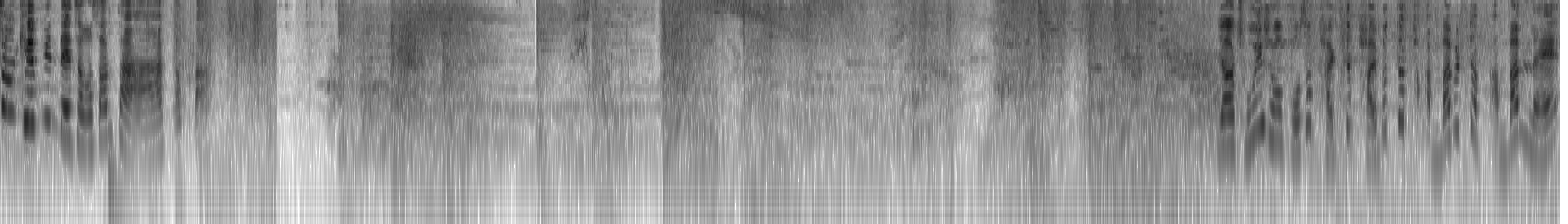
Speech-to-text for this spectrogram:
저거 개핀데, 저거 산타. 아깝다. 야, 조이 저거 버섯 밟듯 밟을 듯안 밟을 듯안 밟네.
